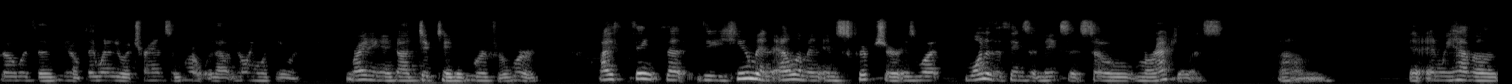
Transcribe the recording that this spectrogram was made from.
go with the, you know, they went into a trance and wrote without knowing what they were writing and God dictated word for word. I think that the human element in scripture is what one of the things that makes it so miraculous. Um, and we have a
